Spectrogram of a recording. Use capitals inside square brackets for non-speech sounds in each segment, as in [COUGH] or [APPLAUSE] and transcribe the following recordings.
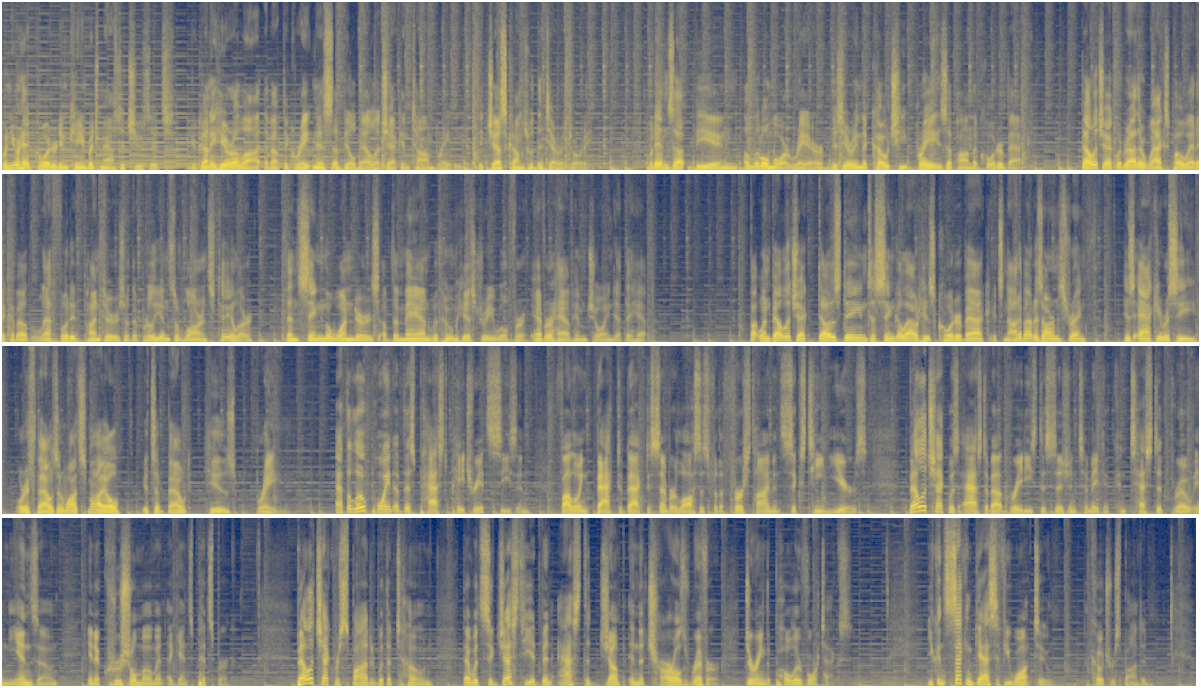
When you're headquartered in Cambridge, Massachusetts, you're going to hear a lot about the greatness of Bill Belichick and Tom Brady. It just comes with the territory. What ends up being a little more rare is hearing the coach heap praise upon the quarterback. Belichick would rather wax poetic about left footed punters or the brilliance of Lawrence Taylor than sing the wonders of the man with whom history will forever have him joined at the hip. But when Belichick does deign to single out his quarterback, it's not about his arm strength, his accuracy, or his thousand watt smile, it's about his brain. At the low point of this past Patriots season, following back to back December losses for the first time in 16 years, Belichick was asked about Brady's decision to make a contested throw in the end zone in a crucial moment against Pittsburgh. Belichick responded with a tone that would suggest he had been asked to jump in the Charles River during the polar vortex. You can second guess if you want to, the coach responded.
